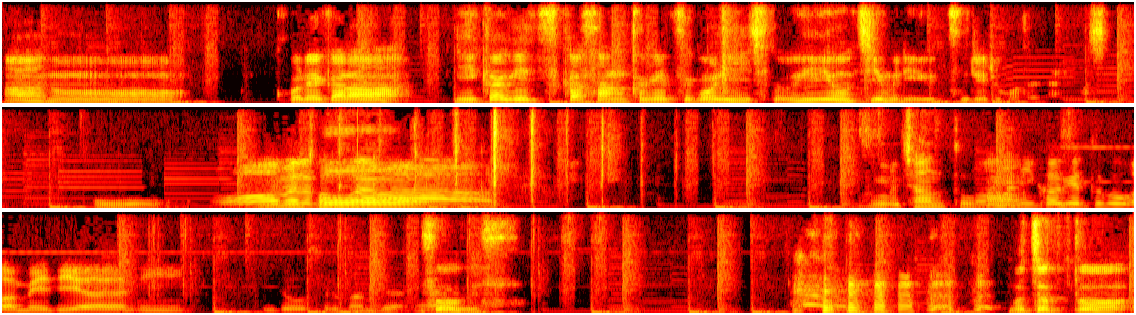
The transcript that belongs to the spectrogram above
あのーこれから2ヶ月か3ヶ月後にちょっと運用チームに移れることになりました。おお。おおめでとうございます。すごい、ちゃんと。この2ヶ月後がメディアに移動する感じだよね。そうです。もうちょっと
